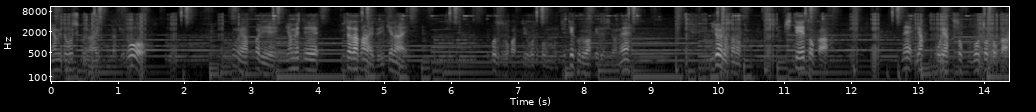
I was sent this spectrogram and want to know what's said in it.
やめてほしくないんだけどでもやっぱりやめていただかないといけないこととかっていうことも出てくるわけですよね。いろいろその規定とか、ね、お約束事とか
